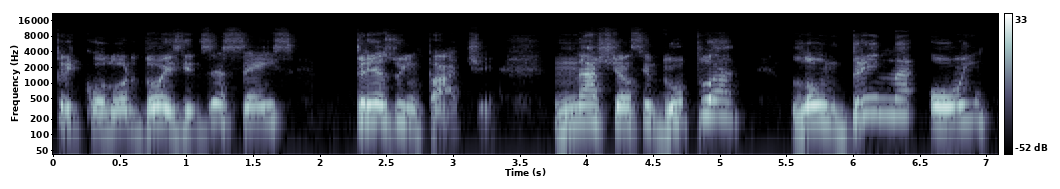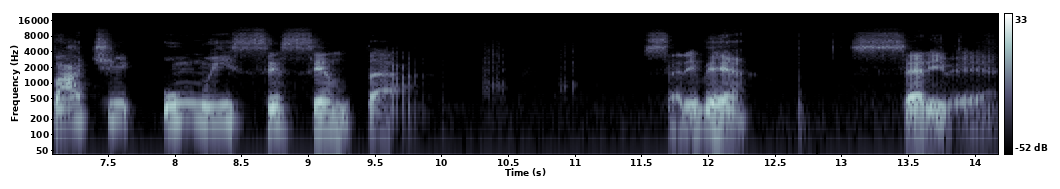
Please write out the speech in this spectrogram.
Tricolor 2,16. 3 o empate. Na chance dupla, Londrina ou empate 1,60. Série B. Série B.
